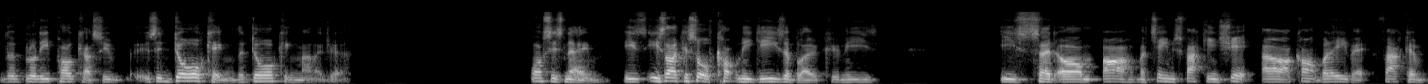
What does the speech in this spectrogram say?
the bloody podcast. Who is it? Dorking, the Dorking manager. What's his name? He's he's like a sort of Cockney geezer bloke, and he's he said, "Um, ah, my team's fucking shit. Oh, I can't believe it. Fuck him."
